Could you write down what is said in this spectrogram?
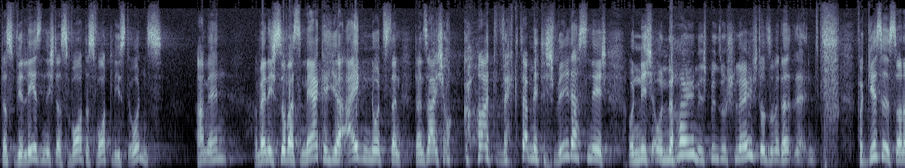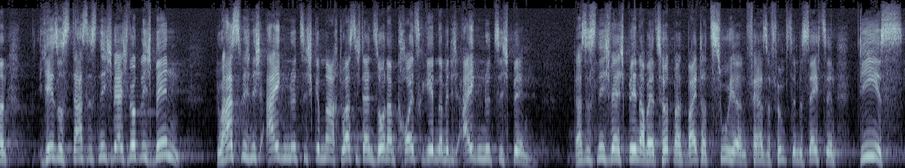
dass wir lesen nicht das Wort, das Wort liest uns. Amen. Und wenn ich sowas merke, hier Eigennutz, dann, dann sage ich, oh Gott, weg damit, ich will das nicht. Und nicht, oh nein, ich bin so schlecht und so weiter. Pff, vergiss es, sondern Jesus, das ist nicht, wer ich wirklich bin. Du hast mich nicht eigennützig gemacht. Du hast nicht deinen Sohn am Kreuz gegeben, damit ich eigennützig bin. Das ist nicht, wer ich bin. Aber jetzt hört man weiter zu hier in Verse 15 bis 16. Dies,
